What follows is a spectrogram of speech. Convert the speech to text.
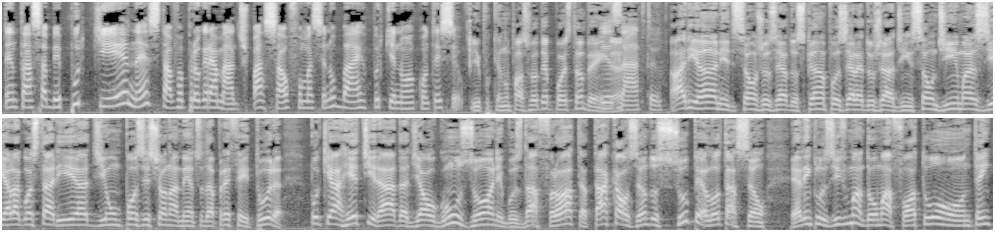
tentar saber por que, né, estava programado de passar o fumacê no bairro, porque não aconteceu. E porque não passou depois também, né? Exato. Ariane, de São José dos Campos, ela é do Jardim São Dimas e ela gostaria de um posicionamento da prefeitura, porque a retirada de alguns ônibus da frota está causando superlotação. Ela, inclusive, mandou uma foto ontem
